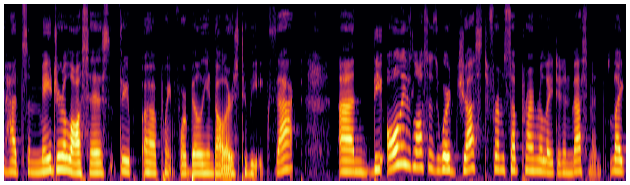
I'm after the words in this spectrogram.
had some major losses, 3.4 uh, billion dollars to be exact. And the all these losses were just from subprime related investment. Like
